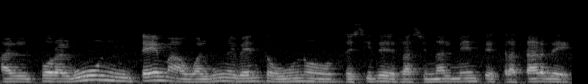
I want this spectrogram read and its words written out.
al, por algún tema o algún evento uno decide racionalmente tratar de,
